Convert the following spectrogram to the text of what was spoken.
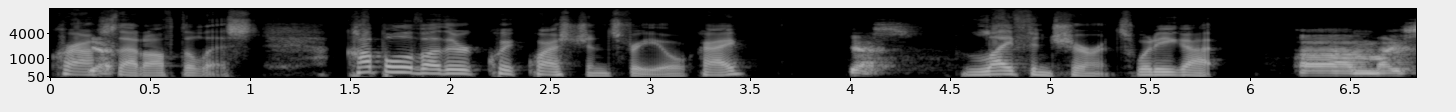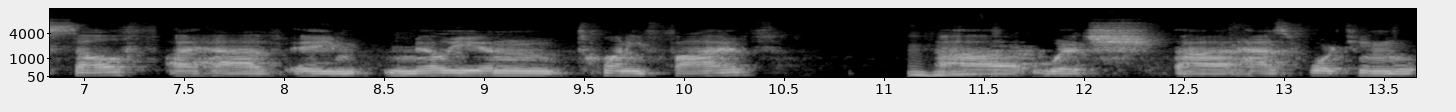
Cross Yeah. that off the list. A couple of other quick questions for you, okay? Yes. Life insurance. What do you got? Uh, myself, I have a million twenty five, Mhm. uh, which uh, has fourteen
